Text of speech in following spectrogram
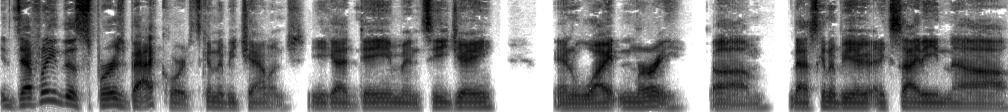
it's definitely the Spurs backcourt. It's going to be challenged. You got Dame and CJ and White and Murray. Um, that's going to be an exciting, uh,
